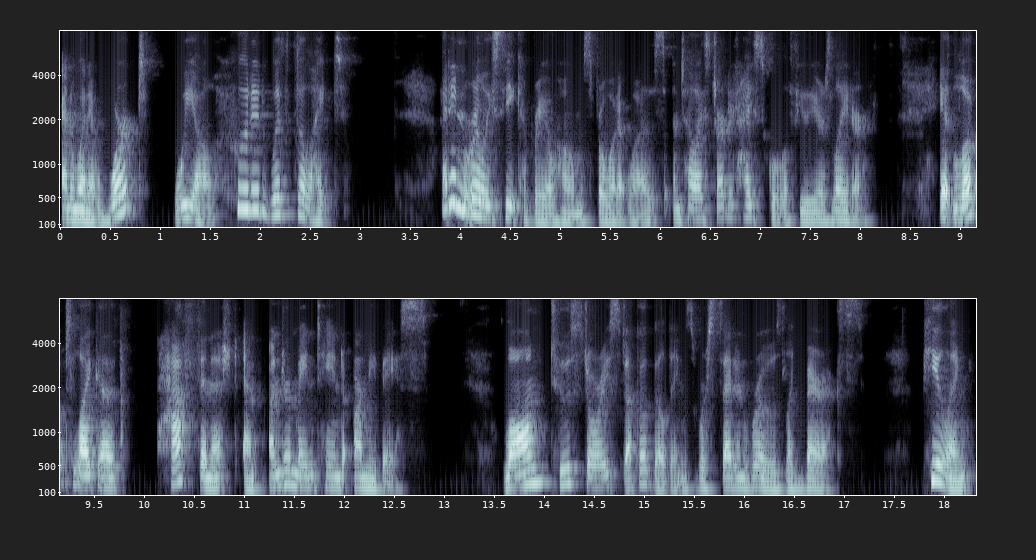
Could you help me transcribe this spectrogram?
And when it worked, we all hooted with delight. I didn't really see Cabrillo Homes for what it was until I started high school a few years later. It looked like a half finished and under maintained army base. Long two story stucco buildings were set in rows like barracks. Peeling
